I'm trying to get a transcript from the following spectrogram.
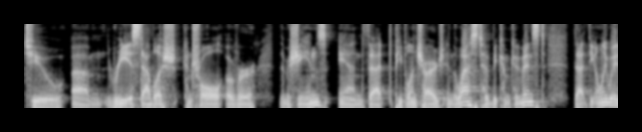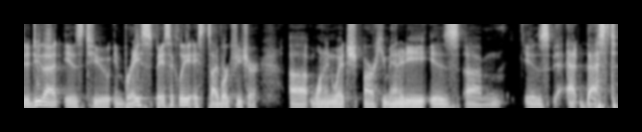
to um, reestablish control over the machines, and that the people in charge in the West have become convinced that the only way to do that is to embrace basically a cyborg future, uh, one in which our humanity is um, is at best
